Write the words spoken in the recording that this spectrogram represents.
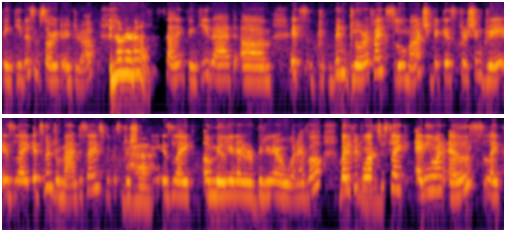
Pinky this. I'm sorry to interrupt. no no no. Telling Pinky that um, it's been glorified so much because Christian Grey is like it's been romanticized because Christian Yeah. Grey is like a millionaire or a billionaire or whatever. But if it was just like anyone else, like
